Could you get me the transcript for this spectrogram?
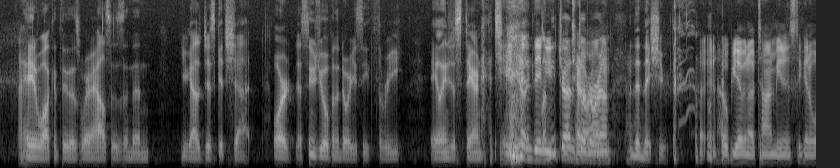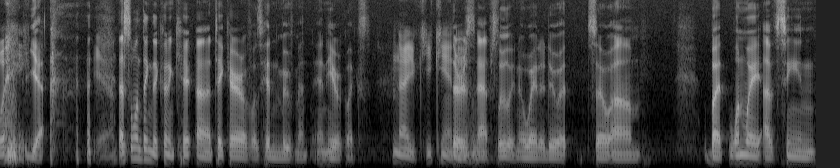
I hated walking through those warehouses and then you guys just get shot. Or as soon as you open the door, you see three aliens just staring at you. Yeah, like, and then Let you- me try to turn turn around around, and- and then they shoot. and hope you have enough time units to get away. yeah, yeah. that's the one thing they couldn't ca- uh, take care of was hidden movement in HeroClix. No, you, you can't. There's absolutely no way to do it. So, um, but one way I've seen,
